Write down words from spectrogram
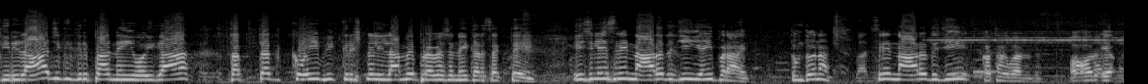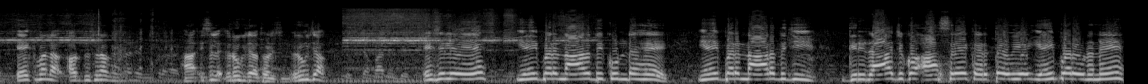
गिरिराज की कृपा नहीं होगा तब तक कोई भी कृष्ण लीला में प्रवेश नहीं कर सकते इसलिए श्री नारद जी यहीं पर आए। तुम दो ना? श्री नारद जी, कथा और एक मतलब और दूसरा हाँ इसलिए रुक जाओ थोड़ी सी, रुक जाओ। इसलिए यहीं पर नारद कुंड है, यहीं पर नारद जी गिरिराज को आश्रय करते हुए यहीं पर उन्होंने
